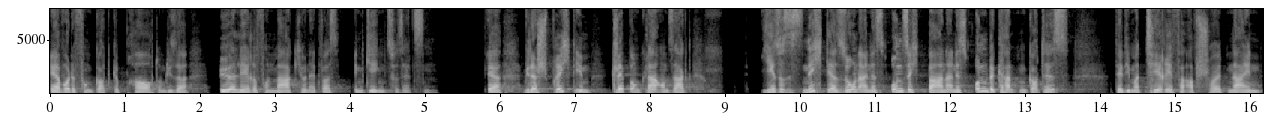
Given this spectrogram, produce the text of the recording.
Er wurde von Gott gebraucht, um dieser Irrlehre von Markion etwas entgegenzusetzen. Er widerspricht ihm klipp und klar und sagt, Jesus ist nicht der Sohn eines unsichtbaren, eines unbekannten Gottes, der die Materie verabscheut. Nein,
